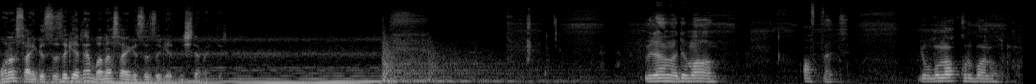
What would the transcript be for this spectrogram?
Ona saygısızlık eden bana saygısızlık etmiş demektir. Bilemedim ağam. Affet. Yoluna kurban olurum.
